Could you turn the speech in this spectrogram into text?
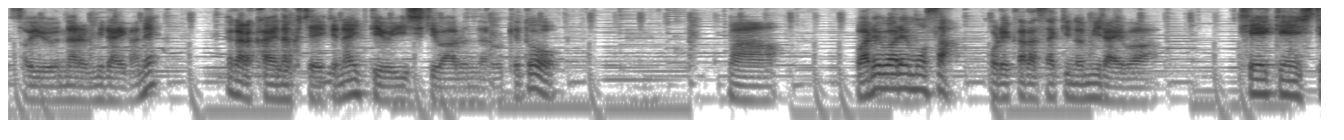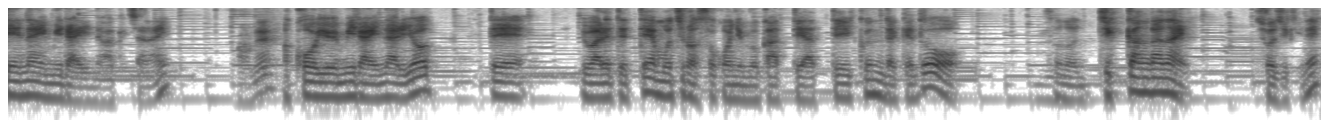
そういうなる未来がね。だから変えなくちゃいけないっていう意識はあるんだろうけど、まあ、我々もさ、これから先の未来は経験していない未来なわけじゃない、まあねまあこういう未来になるよって言われてて、もちろんそこに向かってやっていくんだけど、その実感がない、正直ね、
